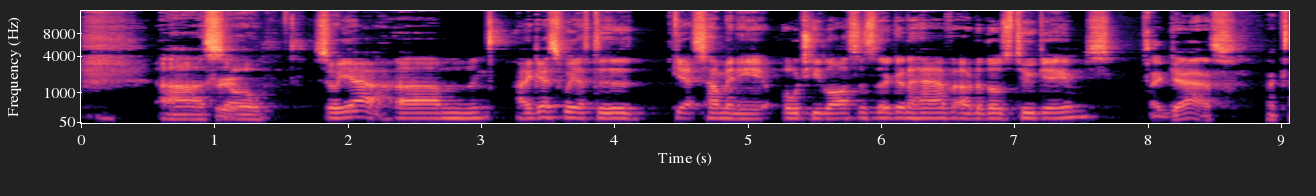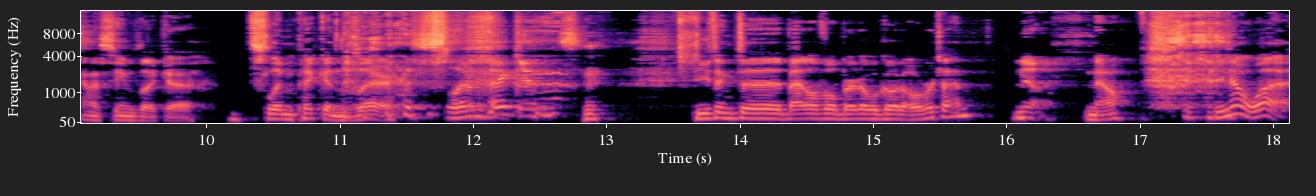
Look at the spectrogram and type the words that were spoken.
uh, so so yeah, um, I guess we have to guess how many OT losses they're going to have out of those two games. I guess. That kind of seems like a slim pickings there. Slim pickings. Do you think the Battle of Alberta will go to overtime? No. No. you know what?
